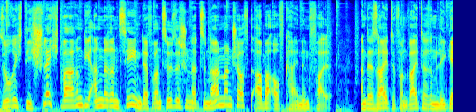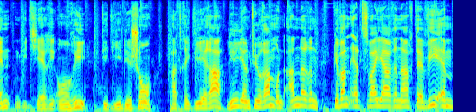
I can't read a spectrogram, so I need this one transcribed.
So richtig schlecht waren die anderen zehn der französischen Nationalmannschaft aber auf keinen Fall. An der Seite von weiteren Legenden wie Thierry Henry, Didier Deschamps, Patrick Vieira, Lilian Thuram und anderen gewann er zwei Jahre nach der WM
